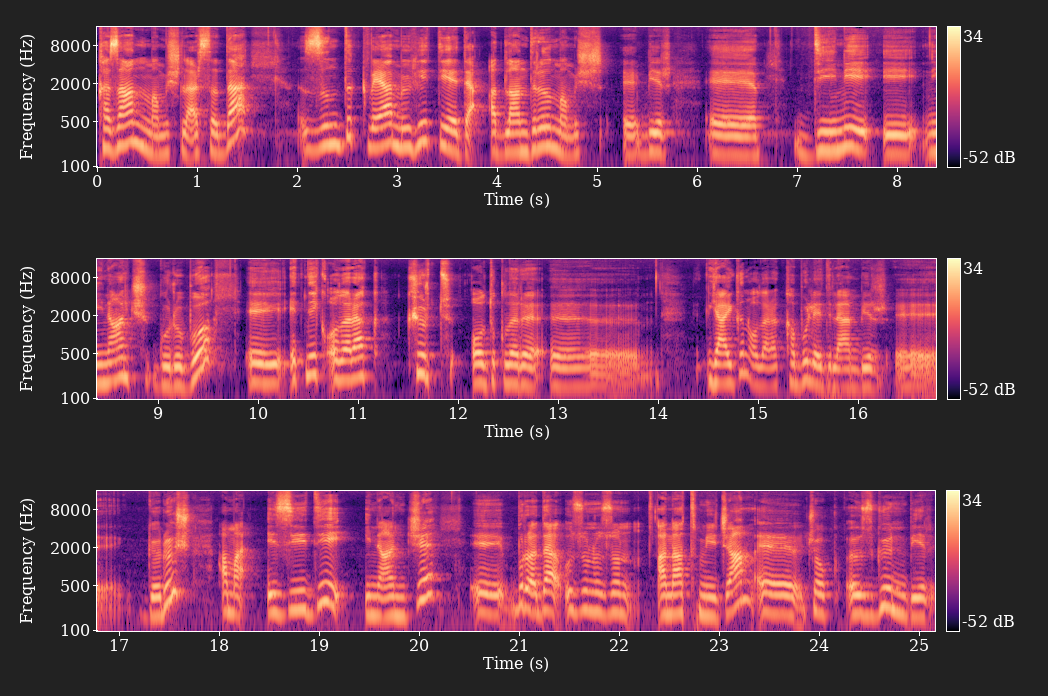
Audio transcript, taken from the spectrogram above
kazanmamışlarsa da zındık veya mülhit diye de adlandırılmamış e, bir e, dini e, inanç grubu e, etnik olarak Kürt oldukları e, yaygın olarak kabul edilen bir e, görüş ama Ezidi inancı e, burada uzun uzun anlatmayacağım. E, çok özgün bir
